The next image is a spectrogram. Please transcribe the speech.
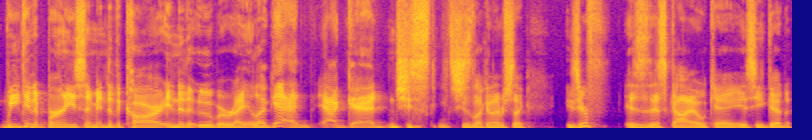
weekend at Bernie's him into the car, into the Uber, right? Like, yeah, yeah, good. And she's she's looking at him. She's like, is your is this guy okay? Is he good?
